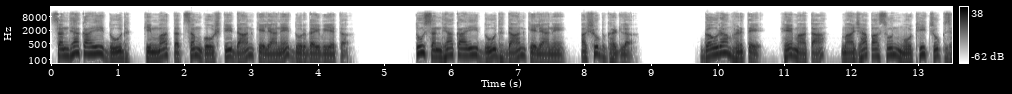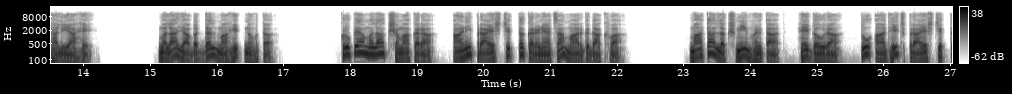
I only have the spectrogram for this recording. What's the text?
संध्याकाळी दूध किंवा तत्सम गोष्टी दान केल्याने दुर्दैव येतं तू संध्याकाळी दूध दान केल्याने अशुभ घडलं. गौरा म्हणते हे माता माझ्यापासून मोठी चूक झाली आहे. मला याबद्दल माहीत नव्हतं. कृपया मला क्षमा करा आणि प्रायश्चित्त करण्याचा मार्ग दाखवा. माता लक्ष्मी म्हणतात हे गौरा तू आधीच प्रायश्चित्त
